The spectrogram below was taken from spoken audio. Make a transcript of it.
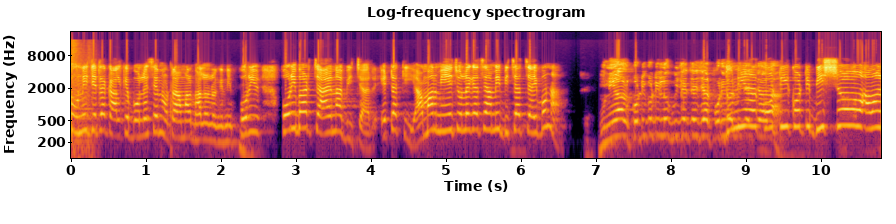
উনি যেটা কালকে বলেছেন, ওটা আমার ভালো লাগেনি। পরি- পরিবার চায় না বিচার। এটা কি, আমার মেয়ে চলে গেছে, আমি বিচার চাইব না? দুনিয়ার কোটি কোটি লোক বিচার চাইছে আর পরিবার দুনিয়ার। কোটি কোটি বিশ্ব আমার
